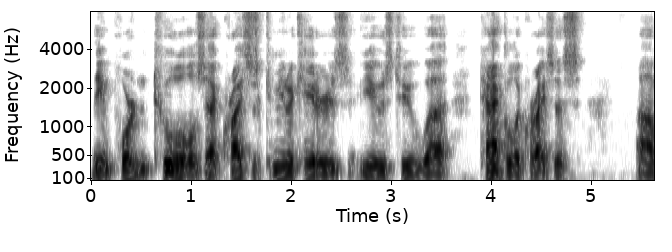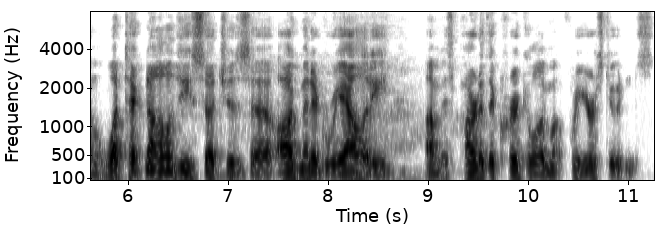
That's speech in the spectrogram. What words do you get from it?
the important tools that crisis communicators use to uh, tackle a crisis. Um, what technology, such as uh, augmented reality, um, is part of the curriculum for your students?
